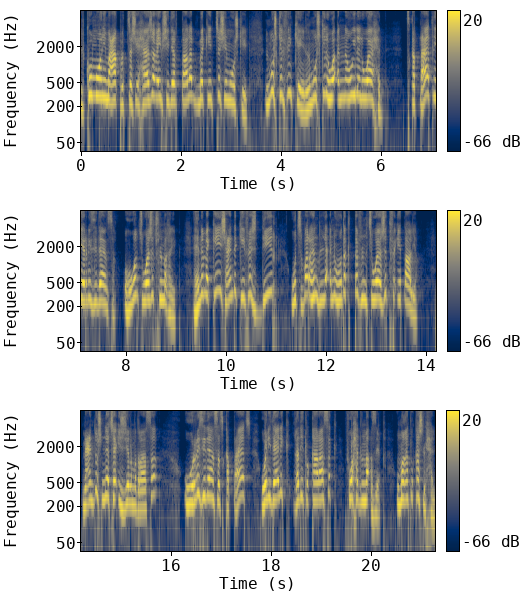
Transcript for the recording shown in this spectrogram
ال comune ما عاقب حتى شي حاجة غيمشي يدير الطلب ما كاين حتى شي مشكل. المشكل فين كاين؟ المشكل هو أنه إلى الواحد تقطعات ليه ال residenza وهو متواجد في المغرب. هنا ما كاينش عندك كيفاش دير وتبرهن بلا أنه ذاك الطفل متواجد في إيطاليا. ما عندوش النتائج ديال المدرسة وال residenza تقطعات ولذلك غادي تلقى راسك في واحد المأزق وما غتلقاش الحل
